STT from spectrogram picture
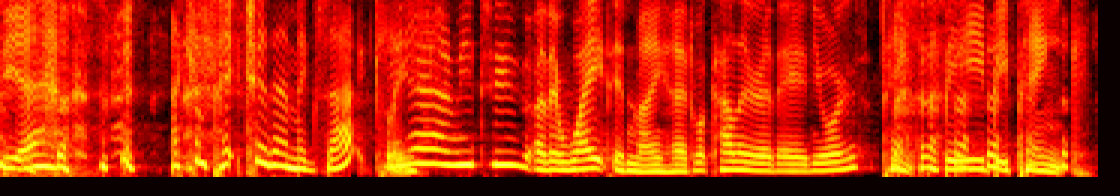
Yeah. I can picture them exactly. Yeah, me too. Are they white in my head? What color are they in yours? Pink, baby pink,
